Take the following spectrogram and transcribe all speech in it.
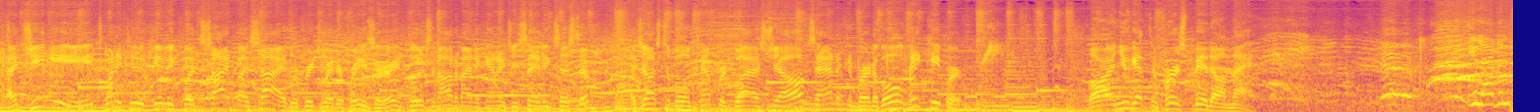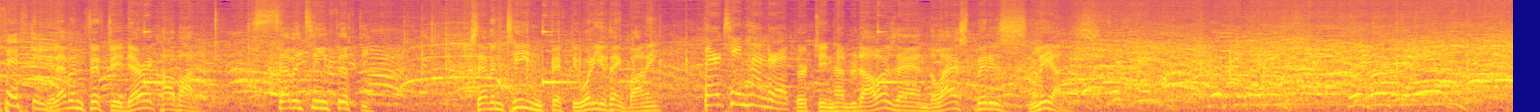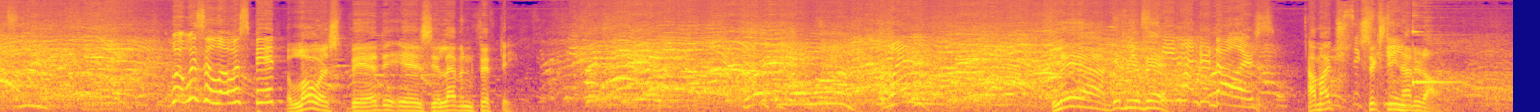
A GE 22 cubic foot side-by-side refrigerator freezer includes an automatic energy saving system, adjustable tempered glass shelves, and a convertible meat keeper. Lauren, you get the first bid on that. 1150. 1150. Derek, how about it? 1750. 1750. What do you think, Bonnie? 1300. $1,300. And the last bid is Leah's. What was the lowest bid? The lowest bid is 1150. When? Leah, give me your bid. $1,500. How much? $1,600.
